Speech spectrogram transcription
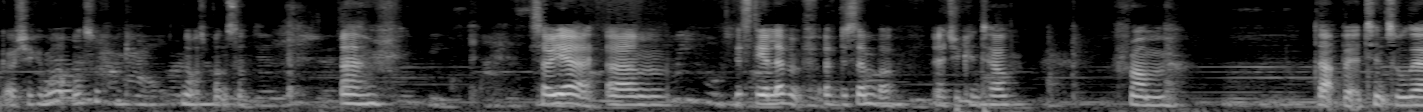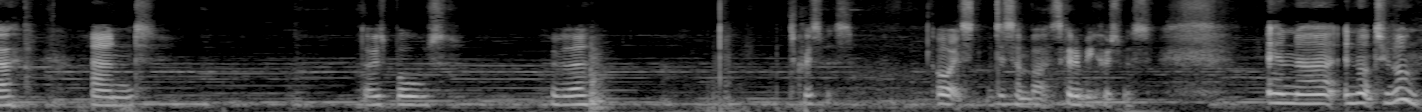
go check them out. Food. Not a sponsor. Um, so yeah, um, it's the 11th of December, as you can tell from that bit of tinsel there and those balls over there. It's Christmas. Oh, it's December. It's going to be Christmas in uh, not too long.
